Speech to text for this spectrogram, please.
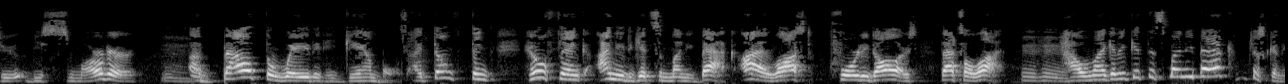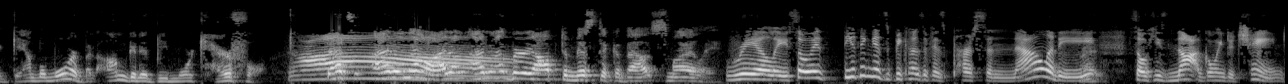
to be smarter Hmm. about the way that he gambles. I don't think he'll think, I need to get some money back. I lost $40. That's a lot. Mm-hmm. How am I going to get this money back? I'm just going to gamble more, but I'm going to be more careful. That's, I don't know. I don't, I'm not very optimistic about Smiley. Really? So it, do you think it's because of his personality? Right. So he's not going to change.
